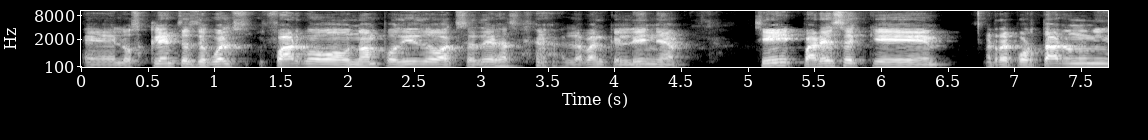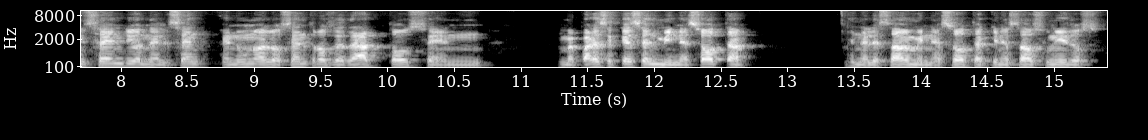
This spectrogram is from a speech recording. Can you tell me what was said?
Eh, los clientes de Wells Fargo no han podido acceder a, la banca en línea. Sí, parece que reportaron un incendio en, el, en uno de los centros de datos en, me parece que es en Minnesota, en el estado de Minnesota, aquí en Estados Unidos.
